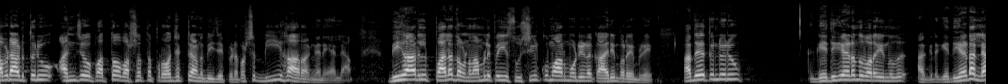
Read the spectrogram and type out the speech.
അവിടെ അടുത്തൊരു അഞ്ചോ പത്തോ വർഷത്തെ പ്രോജക്റ്റാണ് ബി ജെ പിയുടെ. പക്ഷേ ബീഹാർ അങ്ങനെയല്ല. ബീഹാറിൽ പലതവണ നമ്മളിപ്പോൾ ഈ സുശീൽ കുമാർ മോഡിയുടെ കാര്യം പറയുമ്പോഴേ അദ്ദേഹത്തിന്റെ ഒരു ഗതികേടെന്ന് പറയുന്നത് ഗതികേടല്ല.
